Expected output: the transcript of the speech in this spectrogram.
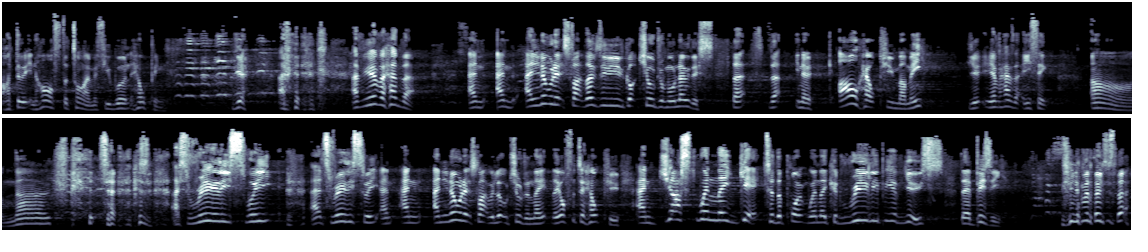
I'd do it in half the time if you weren't helping. yeah. Have you ever had that? And, and, and you know what it's like? Those of you who've got children will know this. That, that you know, I'll help you, mummy. You, you ever have that? You think, Oh no, that's really sweet. That's really sweet. And, and, and you know what it's like with little children? They, they offer to help you. And just when they get to the point when they could really be of use, they're busy. You never notice that?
